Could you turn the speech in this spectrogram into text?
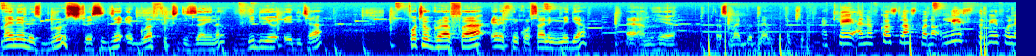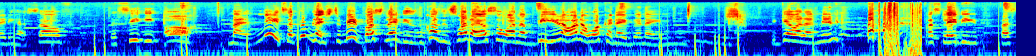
my name is Bruce Twesigye, a graphics designer, video editor, photographer, anything concerning media. I am here. That's my good name. Thank you. Okay, and of course, last but not least, the beautiful lady herself, the CEO man, me, it's a privilege to meet boss ladies because it's what I also want to be. You know, I want to work and I, and I, you get what I mean? First lady, first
